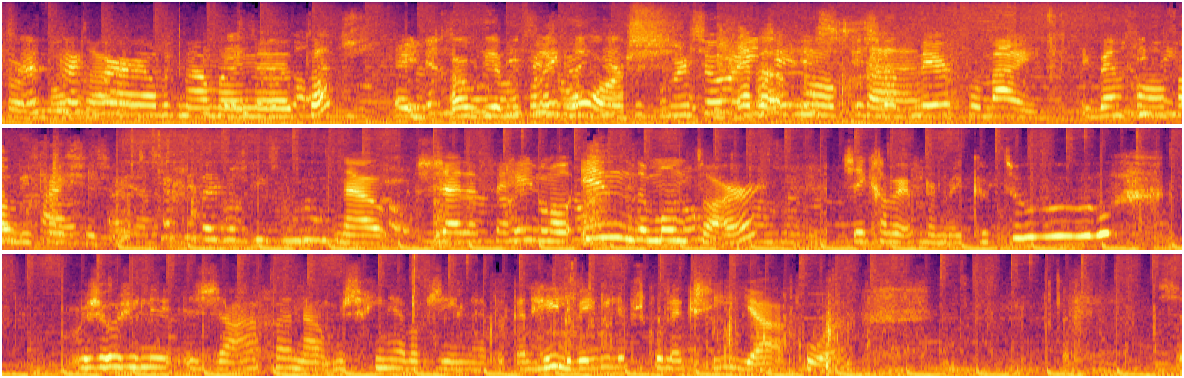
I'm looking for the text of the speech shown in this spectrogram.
voor Even kijken, waar Montar. had ik nou mijn eh, tas? Oh, die heb ik alleen horse. Maar zo hebben ook eentje nog, is, eh, wat meer voor mij. Ik ben gewoon van die je. Zeg je even als ik iets moet doen? Nou, ze zijn even helemaal in de Montar. Dus ik ga weer even naar de make-up toe. Zoals jullie zagen, nou misschien hebben gezien, heb ik een hele babylips collectie. Ja, hè? Zo.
